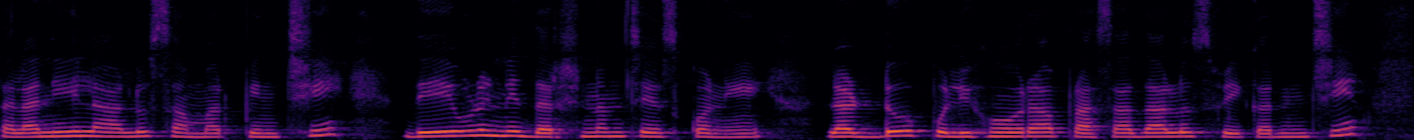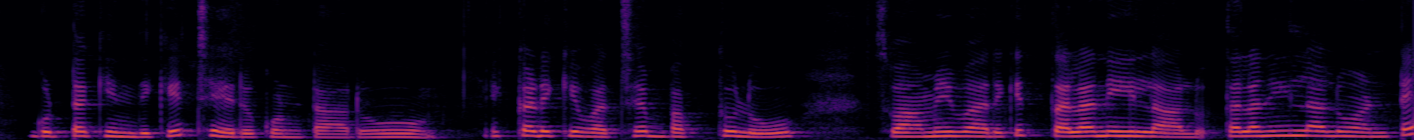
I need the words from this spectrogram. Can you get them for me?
తలనీలాలు సమర్పించి దేవుడిని దర్శనం చేసుకొని లడ్డు పులిహోర ప్రసాదాలు స్వీకరించి గుట్ట కిందికి చేరుకుంటారు. ఇక్కడికి వచ్చే భక్తులు స్వామివారికి తలనీలాలు తలనీలాలు అంటే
